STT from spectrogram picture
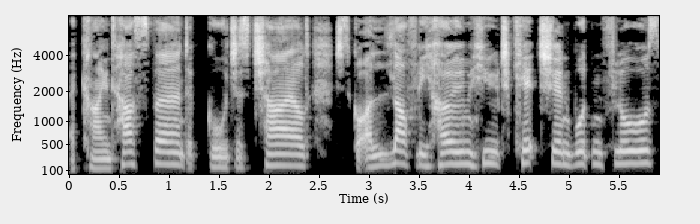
A kind husband, a gorgeous child. She's got a lovely home, huge kitchen, wooden floors.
